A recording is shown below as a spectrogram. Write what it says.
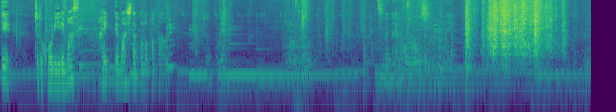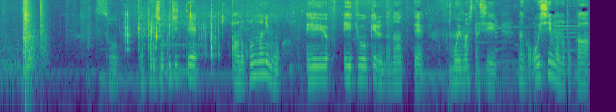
でちょっと氷入れます。はい出ましたこのパターン。食事ってあのこんなにも影響を受けるんだなって思いましたしなんか美味しいものとか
